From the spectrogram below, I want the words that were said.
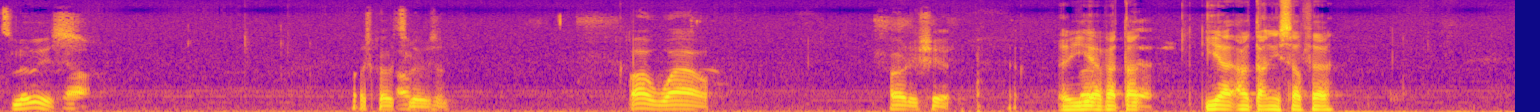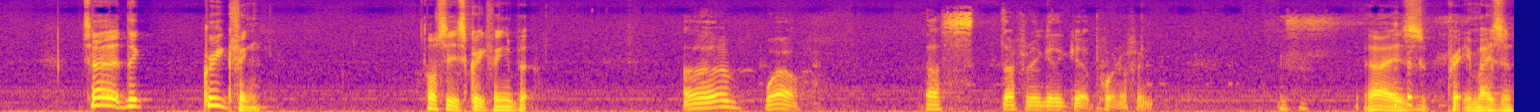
to Lewis. Yeah. Let's go to Oh. Lewis. Oh wow! Holy shit! Uh, you have outdone, yeah, outdone yourself there. So the Greek thing. Obviously, it's Greek thing, but Um, wow. That's definitely going to get a point, I think. that is pretty amazing.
